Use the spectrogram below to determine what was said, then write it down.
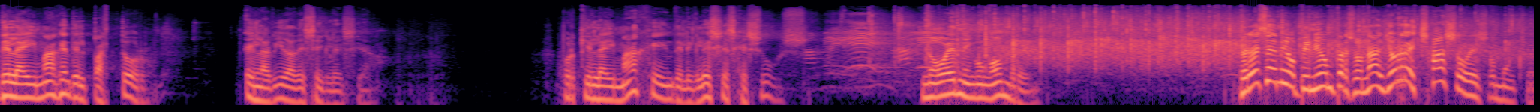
de la imagen del pastor en la vida de esa iglesia. Porque la imagen de la iglesia es Jesús, no es ningún hombre. Pero esa es mi opinión personal. Yo rechazo eso mucho.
